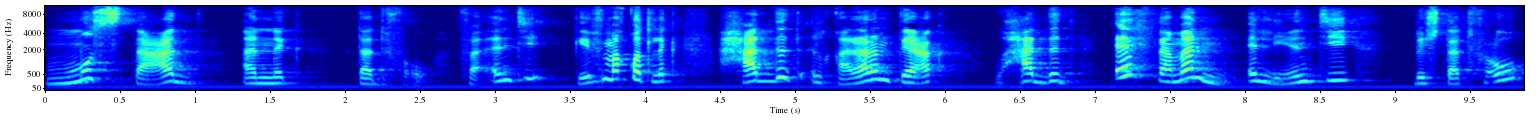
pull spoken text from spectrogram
مستعد أنك تدفعه. فأنت كيف ما قلت لك حدد القرار نتاعك وحدد الثمن اللي انت باش تدفعه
